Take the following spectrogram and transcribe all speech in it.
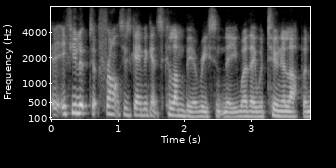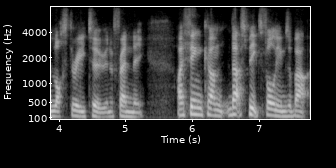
if you looked at France's game against Colombia recently, where they were 2 0 up and lost 3 2 in a friendly, I think um, that speaks volumes about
